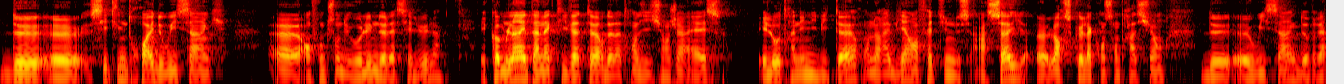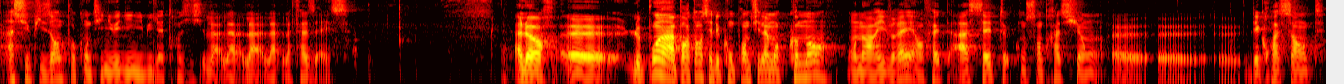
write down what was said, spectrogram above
de euh, cycline 3 et de Wi5 en fonction du volume de la cellule. Et comme l'un est un activateur de la transition G1S et l'autre un inhibiteur, on aurait bien en fait un seuil lorsque la concentration de euh, Wi5 devrait être insuffisante pour continuer d'inhiber la, phase S. Alors, euh, le point important, c'est de comprendre finalement comment on arriverait en fait à cette concentration euh, décroissante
